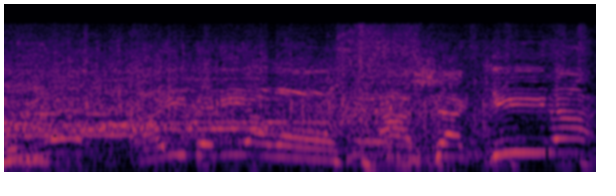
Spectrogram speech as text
Muy bien, ahí teníamos a Shakira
